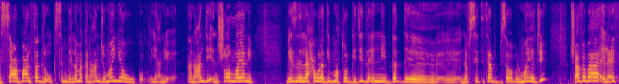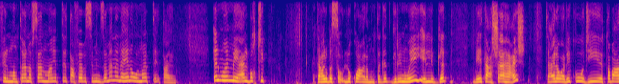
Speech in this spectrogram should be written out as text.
الساعة 4 الفجر أقسم بالله ما كان عندي مية ويعني أنا عندي إن شاء الله يعني بإذن الله أحاول أجيب موتور جديد لأني بجد آه، نفسيتي تعبت بسبب المية دي. مش عارفة بقى العيب في المنطقة نفسها المية بتقطع فيها بس من زمان أنا هنا والمية بتقطع يعني. المهم يا قلب أختك تعالوا بس أقول لكم على منتجات جرين واي اللي بجد بقيت أعشقها عشق. تعالوا أوريكم دي طبعا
